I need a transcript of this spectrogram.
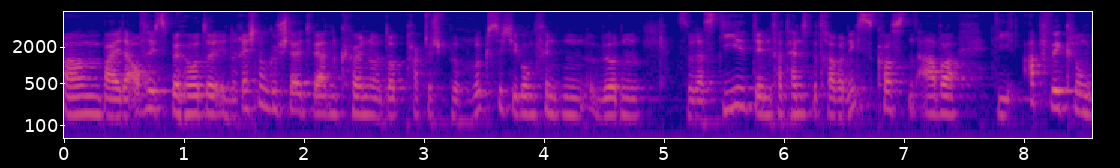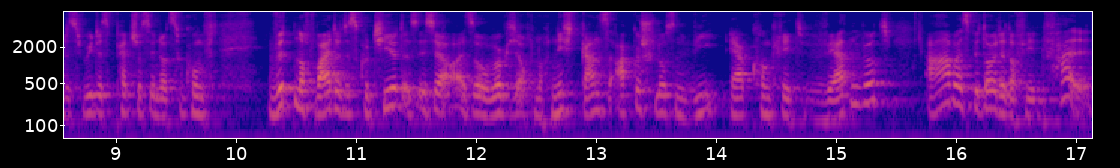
ähm, bei der Aufsichtsbehörde in Rechnung gestellt werden können und dort praktisch Berücksichtigung finden würden, sodass die den Verteilungsbetreiber nichts kosten. Aber die Abwicklung des Redispatches in der Zukunft wird noch weiter diskutiert. Es ist ja also wirklich auch noch nicht ganz abgeschlossen, wie er konkret werden wird. Aber es bedeutet auf jeden Fall,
